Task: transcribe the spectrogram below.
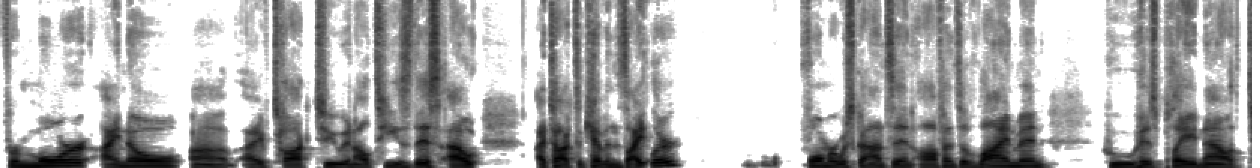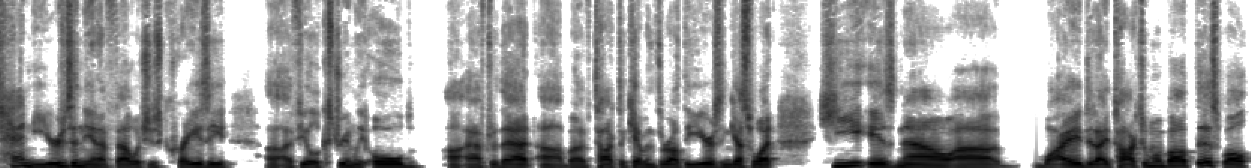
for more. I know uh, I've talked to, and I'll tease this out. I talked to Kevin Zeitler, former Wisconsin offensive lineman who has played now 10 years in the NFL, which is crazy. Uh, I feel extremely old uh, after that, uh, but I've talked to Kevin throughout the years. And guess what? He is now. Uh, why did I talk to him about this? Well,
